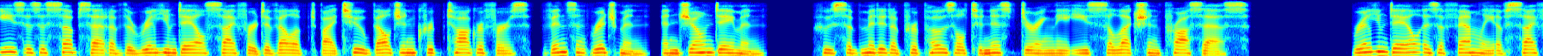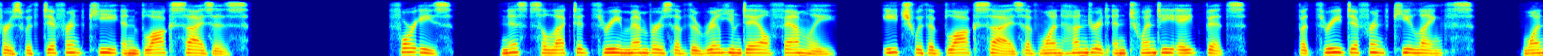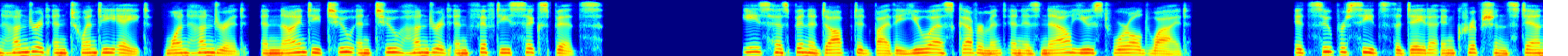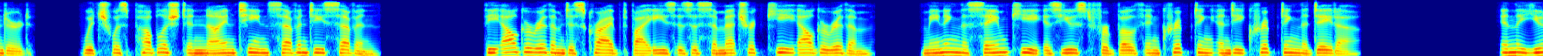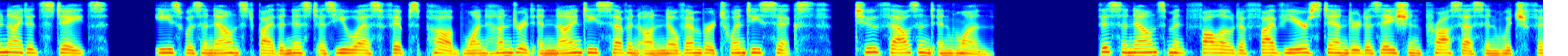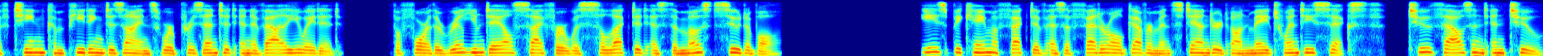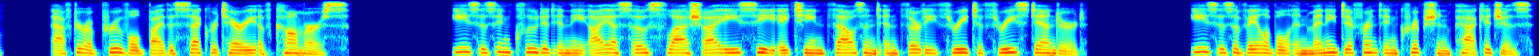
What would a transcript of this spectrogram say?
AES is a subset of the Rijndael cipher developed by two Belgian cryptographers, Vincent Rijmen and Joan Daemen, who submitted a proposal to NIST during the AES selection process. Rijndael is a family of ciphers with different key and block sizes. For AES, NIST selected three members of the Rijndael family, each with a block size of 128 bits, but three different key lengths, 128, 192 and 256 bits. AES has been adopted by the US government and is now used worldwide. It supersedes the data encryption standard, which was published in 1977. The algorithm described by AES is a symmetric key algorithm, meaning the same key is used for both encrypting and decrypting the data. In the United States, AES was announced by the NIST as US FIPS Pub 197 on November 26, 2001. This announcement followed a five-year standardization process in which 15 competing designs were presented and evaluated, before the Rijndael cipher was selected as the most suitable. AES became effective as a federal government standard on May 26, 2002, after approval by the Secretary of Commerce. AES is included in the ISO-IEC 18033-3 standard. AES is available in many different encryption packages,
